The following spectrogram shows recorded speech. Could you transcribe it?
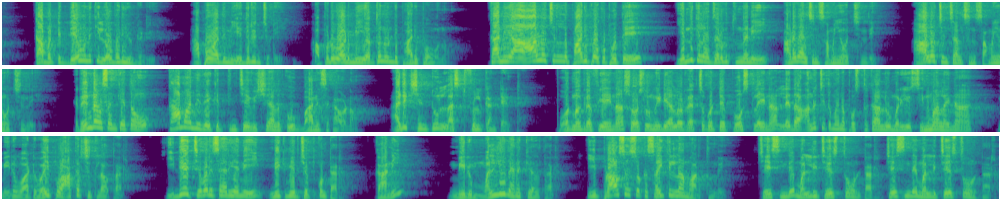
కాబట్టి దేవునికి లోబడి ఉండటి అపవాదిని ఎదురించుటి అప్పుడు వాడు మీ యొద్ద నుండి పారిపోవును. కానీ ఆ ఆలోచనలు పారిపోకపోతే ఎందుకు ఇలా జరుగుతుందని అడగాల్సిన సమయం వచ్చింది. ఆలోచించాల్సిన సమయం వచ్చింది. రెండవ సంకేతం కామాన్ని రేకెత్తించే విషయాలకు బానిస కావడం. Addiction to lustful content. Pornography అయినా సోషల్ మీడియాలో రెచ్చగొట్టే పోస్టులైనా లేదా అనుచితమైన పుస్తకాలు మరియు సినిమాలైనా మీరు వాటి వైపు ఆకర్షితులవుతారు. ఇదే చివరిసారి అని మీకు మీరు చెప్పుకుంటారు. కానీ మీరు మళ్ళీ వెనక్కి వెళ్తారు. ఈ ప్రాసెస్ ఒక సైకిల్లా మారుతుంది. చేసిందే మళ్ళీ చేస్తూ ఉంటారు. చేసిందే మళ్ళీ చేస్తూ ఉంటారు.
